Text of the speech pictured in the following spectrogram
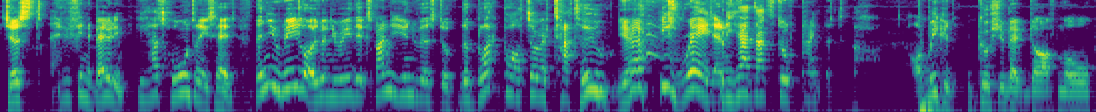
Just everything about him. He has horns on his head. Then you realise when you read the expanded universe stuff, the black parts are a tattoo. Yeah. He's red and he had that stuff painted. Oh, we could gush about Darth Maul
